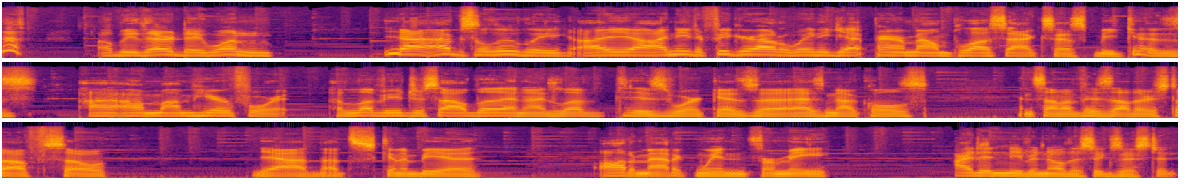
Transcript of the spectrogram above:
I'll be there day one. Yeah, absolutely. I uh, I need to figure out a way to get Paramount Plus access because I, I'm I'm here for it. I love Idris Elba and I loved his work as uh, as Knuckles and some of his other stuff. So yeah, that's gonna be a automatic win for me. I didn't even know this existed.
